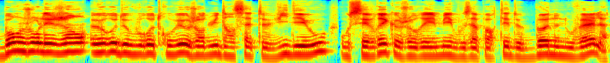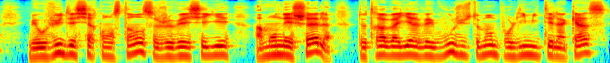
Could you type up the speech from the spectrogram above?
Bonjour les gens, heureux de vous retrouver aujourd'hui dans cette vidéo où c'est vrai que j'aurais aimé vous apporter de bonnes nouvelles, mais au vu des circonstances, je vais essayer à mon échelle de travailler avec vous justement pour limiter la casse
